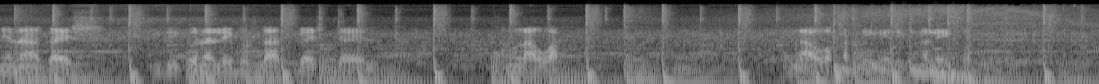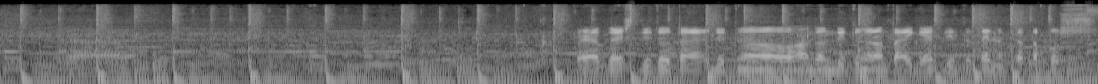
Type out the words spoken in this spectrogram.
Nyo na guys, hindi ko nalibot lahat guys dahil ang lawak. Ang lawak kasi hindi ko nalibot. Kaya, kaya guys, dito tayo dito hanggang dito na lang tayo guys, dito tayo nagtatapos.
